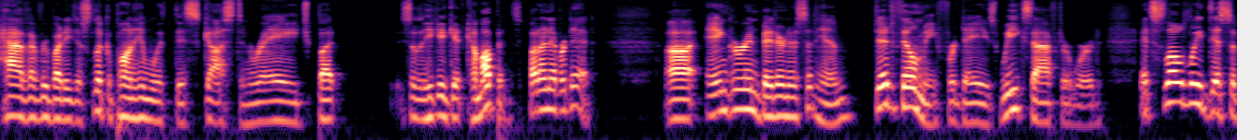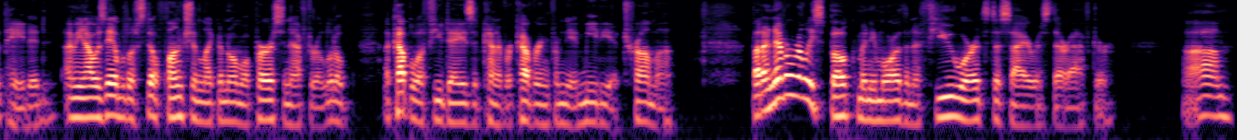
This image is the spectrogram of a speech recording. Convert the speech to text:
have everybody just look upon him with disgust and rage, but so that he could get comeuppance. But I never did. Uh, anger and bitterness at him did fill me for days, weeks afterward. It slowly dissipated. I mean, I was able to still function like a normal person after a little, a couple of few days of kind of recovering from the immediate trauma. But I never really spoke many more than a few words to Cyrus thereafter. Um,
